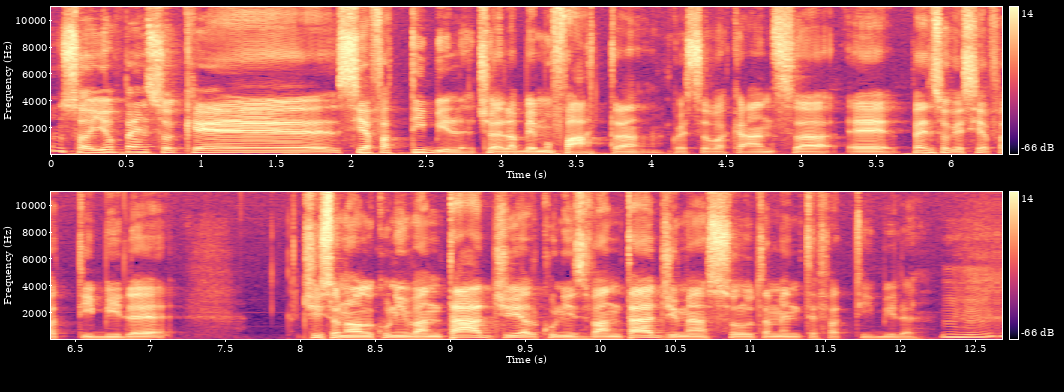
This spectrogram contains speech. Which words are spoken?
Non so, io penso che sia fattibile, cioè l'abbiamo fatta questa vacanza e penso che sia fattibile. Ci sono alcuni vantaggi, alcuni svantaggi, ma è assolutamente fattibile. Mhm.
